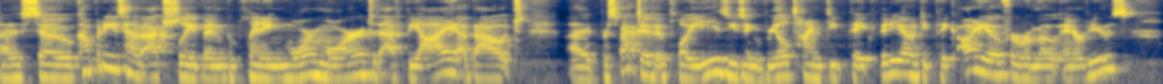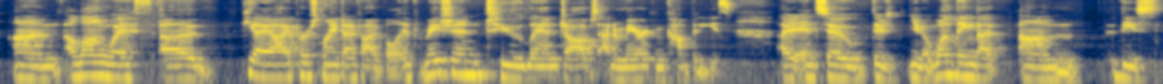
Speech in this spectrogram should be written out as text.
Uh, so companies have actually been complaining more and more to the FBI about uh, prospective employees using real-time deepfake video and deepfake audio for remote interviews, um, along with uh, PII, personally identifiable information, to land jobs at American companies. And so there's, you know, one thing that um, these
